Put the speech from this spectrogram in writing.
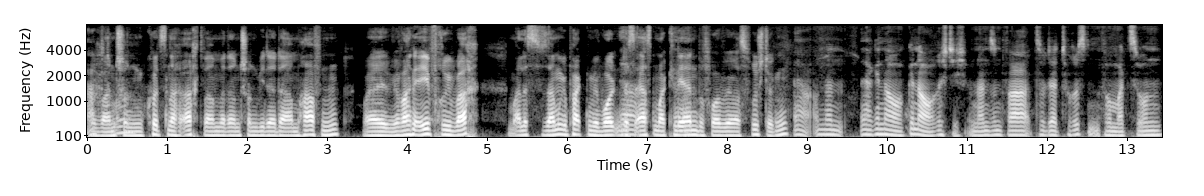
Wir waren Uhr? schon kurz nach acht, waren wir dann schon wieder da am Hafen, weil wir waren ja eh früh wach, haben alles zusammengepackt und wir wollten das Ja. erstmal klären, bevor wir was frühstücken. Ja, und dann, ja, genau, genau, richtig. Und dann sind wir zu der Touristeninformation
